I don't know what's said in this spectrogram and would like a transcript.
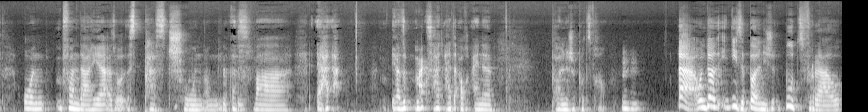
Und von daher, also es passt schon. Und Witzig. es war. Er, hat- also Max hat halt auch eine polnische Putzfrau. Mhm. Ja, und das, diese polnische Putzfrau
